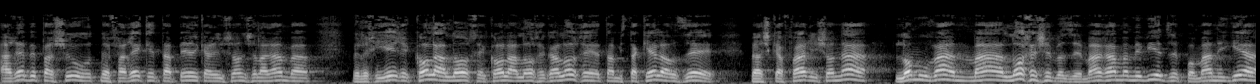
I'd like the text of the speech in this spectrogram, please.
הרבה פשוט מפרק את הפרק הראשון של הרמב"ם, ולחיירה כל הלוכה, כל הלוכה, כל הלוכה, אתה מסתכל על זה בהשקפה ראשונה, לא מובן מה הלוכה שבזה, מה הרמב"ם מביא את זה פה, מה נגיע,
